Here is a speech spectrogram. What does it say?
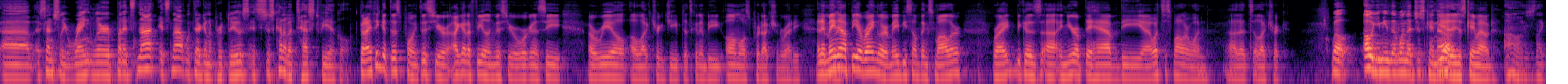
uh, essentially Wrangler, but it's not it's not what they're going to produce. It's just kind of a test vehicle. But I think at this point this year, I got a feeling this year we're going to see a real electric Jeep that's going to be almost production ready. And it may not be a Wrangler, it may be something smaller, right? Because uh, in Europe they have the, uh, what's the smaller one uh, that's electric? Well, oh, you mean the one that just came out? Yeah, they just came out. Oh, it's like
